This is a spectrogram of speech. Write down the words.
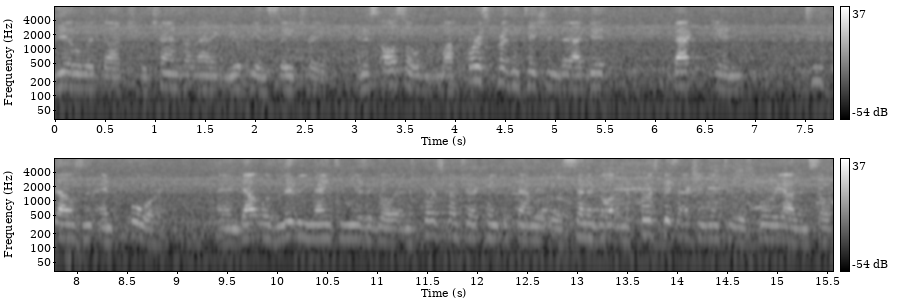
dealing with uh, the transatlantic European slave trade. And it's also my first presentation that I did back in 2004. And that was literally 19 years ago. And the first country I came to family was Senegal. And the first place I actually went to was Gorée Island. So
